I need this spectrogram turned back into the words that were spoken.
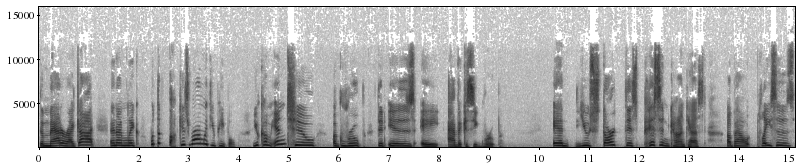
the madder I got, and I'm like, what the fuck is wrong with you people? You come into a group that is a advocacy group, and you start this pissing contest about places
